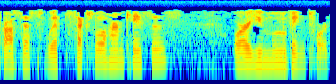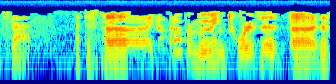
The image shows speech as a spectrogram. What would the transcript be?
process with sexual harm cases, or are you moving towards that at this point? Uh, I don't know if we're moving towards it. Uh, that's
